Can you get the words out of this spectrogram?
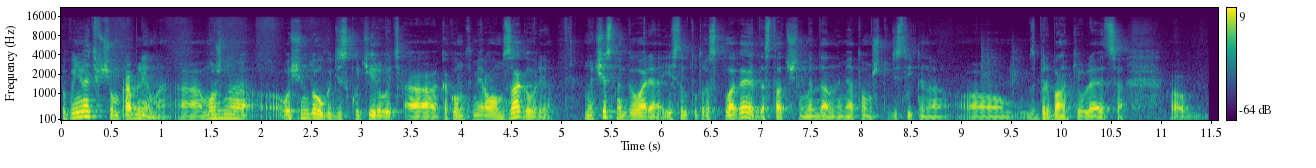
Вы понимаете, в чем проблема? А, можно очень долго дискутировать о каком-то мировом заговоре, но, честно говоря, если кто-то располагает достаточными данными о том, что действительно а, Сбербанк является а,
